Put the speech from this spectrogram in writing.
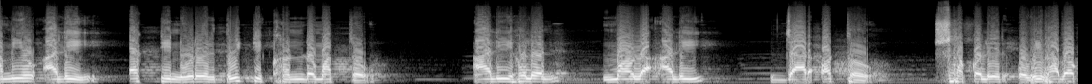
আমিও আলী একটি নূরের দুইটি খণ্ড মাত্র। আলী হলেন মাওলা আলী, যার অর্থ সকলের অভিভাবক।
